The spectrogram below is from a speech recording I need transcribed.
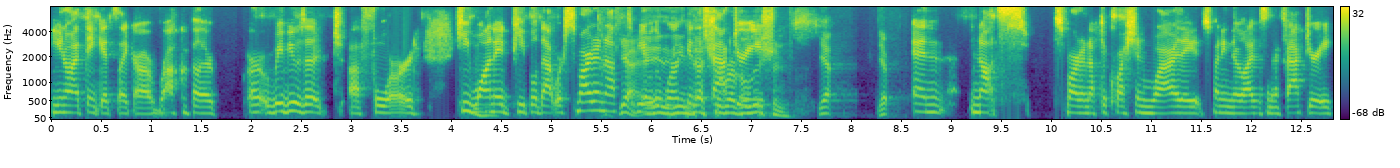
you know, I think it's like a Rockefeller or maybe it was a, a Ford. He mm-hmm. wanted people that were smart enough yeah, to be able to work in the factory. Revolution. Yep. Yep. And not smart enough to question why are they spending their lives in a factory.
